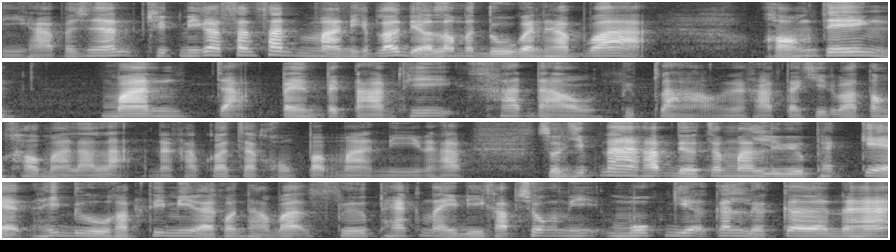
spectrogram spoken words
นี้ครับ เพราะฉะนั้นคลิปนี้ก็สั้นๆประมาณนี้ครับแล้วเดี๋ยวเรามาดูกันครับว่าของจริง มันจะเป็นไปตามที่คาดเดาหรือเปล่านะครับ แต่คิดว่าต้องเข้ามาแล้วล่ะนะครับ ก็จะคงประมาณนี้นะครับ ส่วนคลิปหน้าครับ เดี๋ยวจะมารีวิวแพ็กเกจให้ดูครับ ที่มีหลายคนถามว่าซื้อแพ็คไหนดีครับ ช่วงนี้มุกเยอะกันเหลือเกินนะฮะ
